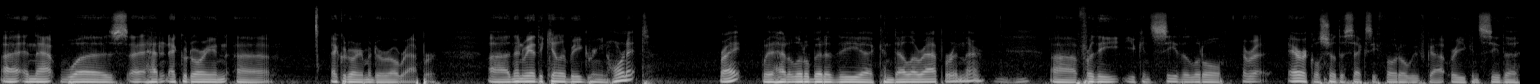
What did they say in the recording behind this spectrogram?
uh, and that was uh, had an Ecuadorian uh, Ecuadorian Maduro wrapper. Uh, then we had the Killer Bee Green Hornet, right? We had a little bit of the uh, Candela wrapper in there. Uh, for the you can see the little Er- Eric will show the sexy photo we've got where you can see the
